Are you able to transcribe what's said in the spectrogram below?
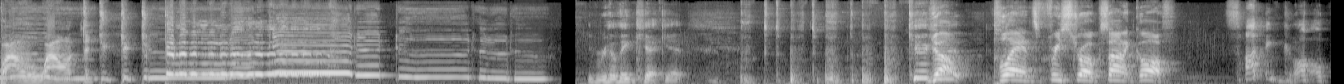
wow, wow. Really kick it. Kick Yo, it. plans, free stroke, Sonic Golf. Sonic Golf.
